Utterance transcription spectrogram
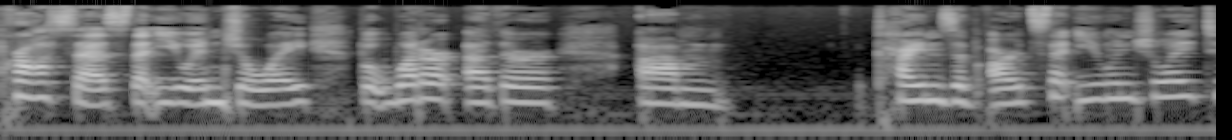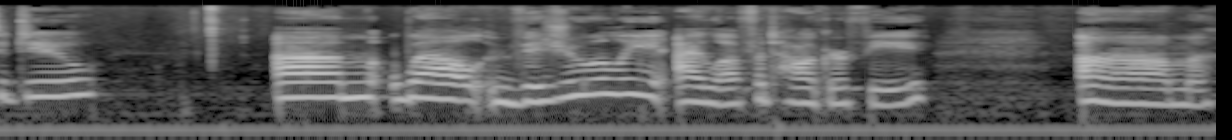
process that you enjoy. But what are other um, kinds of arts that you enjoy to do? Um, well, visually, I love photography. Um,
